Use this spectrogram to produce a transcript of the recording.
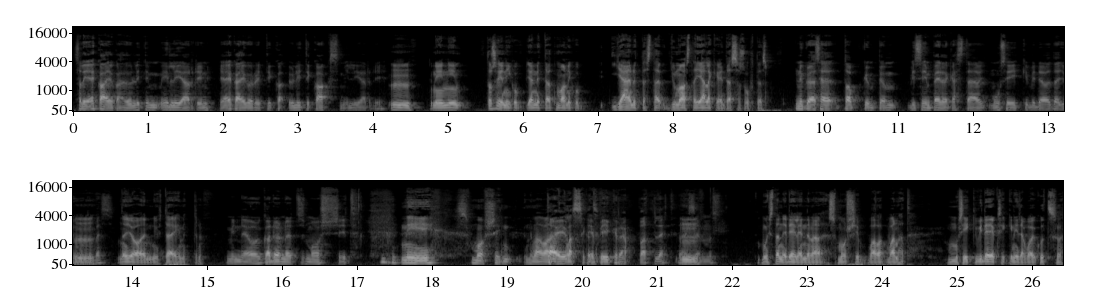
se oli eka, joka ylitti miljardin, ja eka, joka ylitti, ylitti kaksi miljardia. Mm, niin, niin tosi niin kuin, jännittää, että mä oon niin kuin, jäänyt tästä junasta jälkeen tässä suhteessa. Nykyään se top 10 on vissiin pelkästään musiikkivideoita YouTubessa. Mm. No joo, en yhtään ihmettänyt. Minne on kadonneet Smoshit. niin, Smoshit, nämä vanhat tai klassikot. Epic Rap Battlet tai mm. semmoista. Muistan edelleen nämä Smoshin vanhat musiikkivideoksikin niitä voi kutsua.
